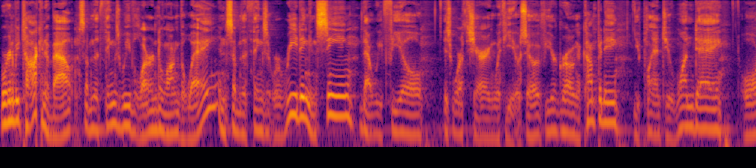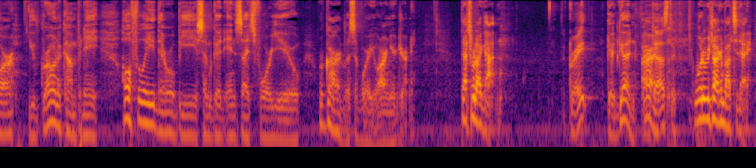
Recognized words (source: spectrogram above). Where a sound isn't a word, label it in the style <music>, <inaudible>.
we're going to be talking about some of the things we've learned along the way and some of the things that we're reading and seeing that we feel is worth sharing with you. So, if you're growing a company, you plan to one day, or you've grown a company, hopefully there will be some good insights for you, regardless of where you are in your journey. That's what I got. Great. Good, good. Fantastic. What are we talking about today?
